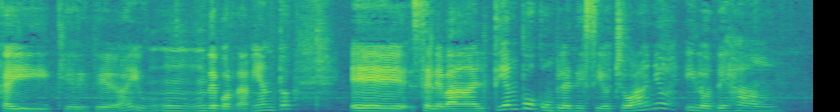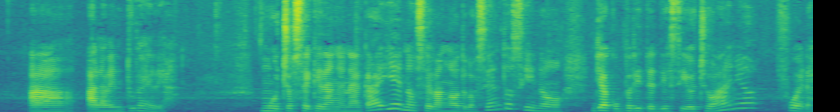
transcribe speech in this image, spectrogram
que hay, que, que hay un, un deportamiento, eh, se le va el tiempo, cumplen 18 años y los dejan a, la aventura de Dios. Muchos se quedan en la calle, no se van a otro centro, sino ya cumpliste 18 años, fuera.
